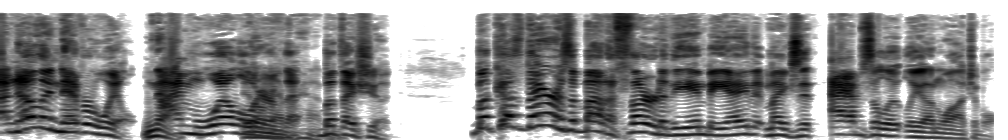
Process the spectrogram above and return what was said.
I know they never will. No, I'm well aware of that, happen. but they should. Because there is about a third of the NBA that makes it absolutely unwatchable.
